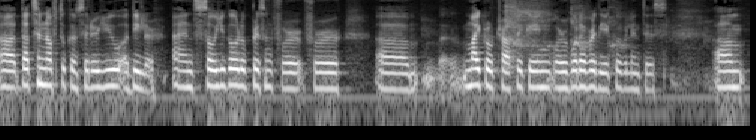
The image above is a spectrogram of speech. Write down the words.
uh, that's enough to consider you a dealer, and so you go to prison for for um, micro trafficking or whatever the equivalent is. Um,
